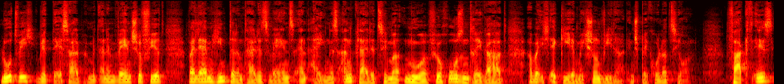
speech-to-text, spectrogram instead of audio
Ludwig wird deshalb mit einem Van chauffiert, weil er im hinteren Teil des Vans ein eigenes eigenes Ankleidezimmer nur für Hosenträger hat, aber ich ergehe mich schon wieder in Spekulation. Fakt ist,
